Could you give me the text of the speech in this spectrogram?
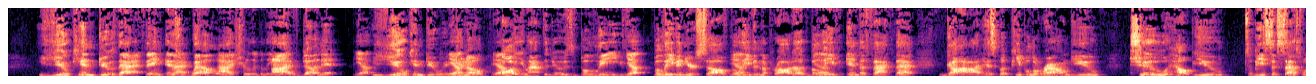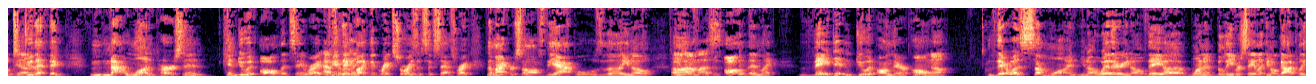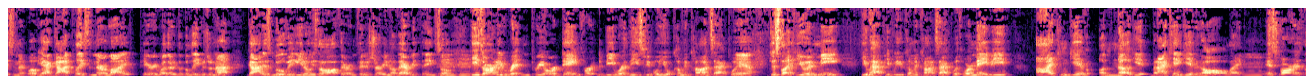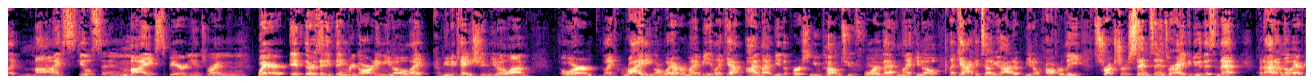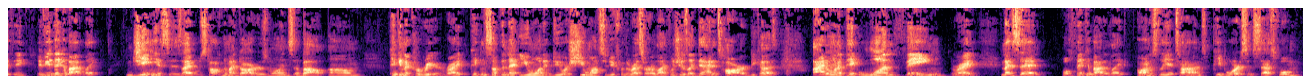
you can do that thing as Right. well. I Like, truly believe I've done it. Yep. You can do it. Yep. You know, Yep. all you have to do is believe. Yep. Believe in yourself. Believe in the product. Believe in the fact that God has put people around you to help you to be successful, to Yep. do that thing. Not one person can do it all, let's say, right? If you think of like the great stories of success, right? The Microsofts, the Apples, the, you know, uh, all of them, like, they didn't do it on their own No. There was someone, you know, whether, you know, they uh, want to believe or say, like, you know, God placed in their, well, yeah, God placed in their life, period, whether the believers or not. God is moving, you know, he's the author and finisher, you know, of everything. So Mm-hmm. he's already written, preordained for it to be where these people you'll come in contact with. Yeah. Just like you and me, you have people you come in contact with where maybe I can give a nugget, but I can't give it all. Like, Mm. as far as like my skill set, my experience, right? Mm. Where if there's anything regarding, you know, like communication, you know, I'm or like writing or whatever it might be, like, yeah, I might be the person you come to for Mm. that. And like, you know, like, yeah, I could tell you how to, you know, properly structure a sentence or how you could do this and that, but I don't know everything. If you think about it, like geniuses, I was talking to my daughters once about, um, picking a career, right? Picking something that you want to do or she wants to do for the rest of her life. When she was like, Dad, it's hard because I don't want to pick one thing, right? And I said, Well, think about it. Like, honestly, at times, people who are successful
